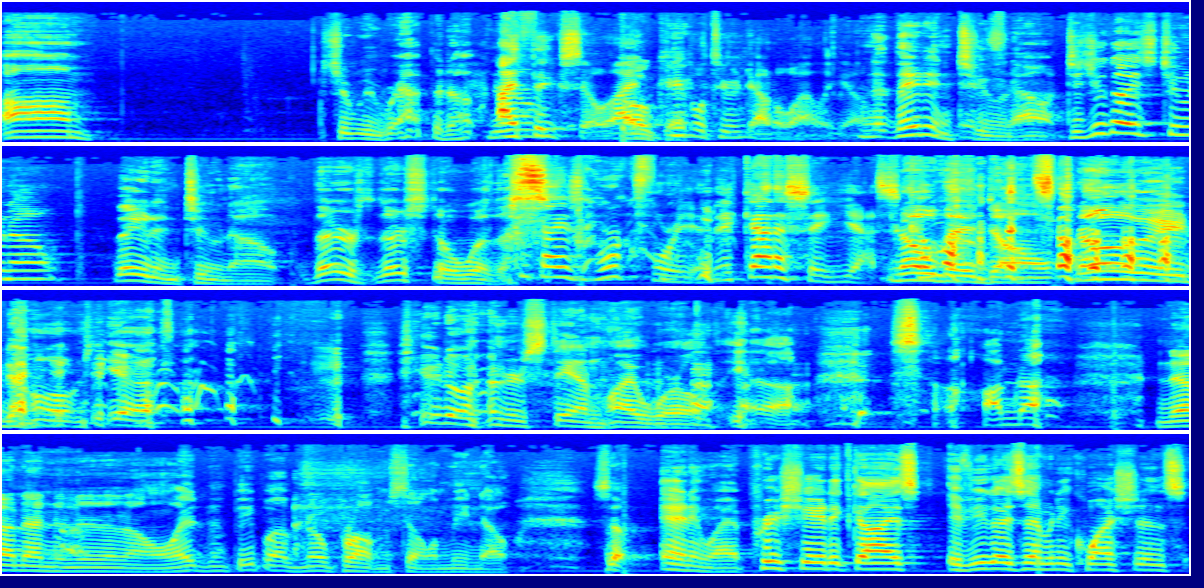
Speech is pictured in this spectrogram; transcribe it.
um, should we wrap it up now? I think so. I, Okay. People tuned out a while ago. No, they didn't tune out. Did you guys tune out? They didn't tune out. They're they're still with us. These guys work for you. They gotta say yes. No, Come they on. don't. No, they don't. Yeah. you don't understand my world. Yeah. So I'm not. No, no, no, no, no, no. People have no problems telling me no. So anyway, I appreciate it, guys. If you guys have any questions,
